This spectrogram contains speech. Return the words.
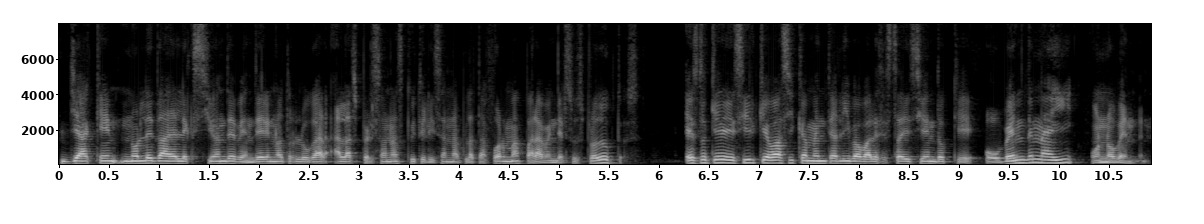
ya que no le da elección de vender en otro lugar a las personas que utilizan la plataforma para vender sus productos. Esto quiere decir que básicamente Alibaba les está diciendo que o venden ahí o no venden.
